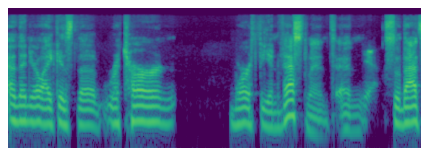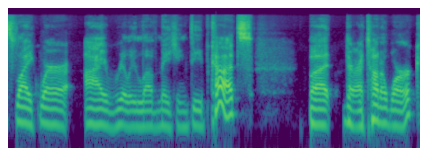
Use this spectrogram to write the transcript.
and then you're like, is the return worth the investment? And Yeah. so that's like where I really love making deep cuts, but they're a ton of work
